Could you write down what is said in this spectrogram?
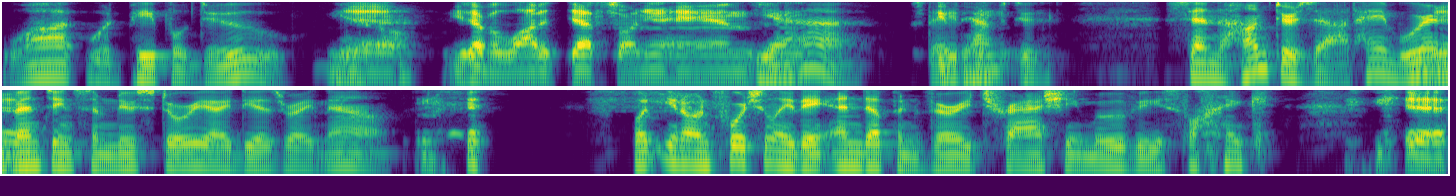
what would people do? You yeah, know? you'd have a lot of deaths on your hands. and Yeah. They'd have to send hunters out. Hey, we're Yeah. inventing some new story ideas right now. but you know, unfortunately, they end up in very trashy movies. Like, Yeah,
